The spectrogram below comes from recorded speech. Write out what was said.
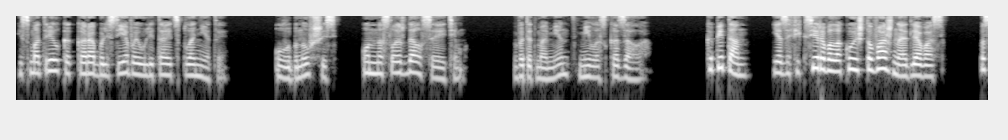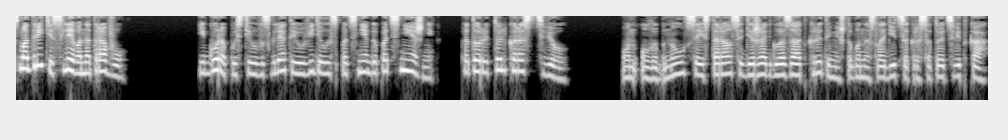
и смотрел, как корабль с Евой улетает с планеты. Улыбнувшись, он наслаждался этим. В этот момент Мила сказала. «Капитан, я зафиксировала кое-что важное для вас. Посмотрите слева на траву». Егор опустил взгляд и увидел из-под снега подснежник, который только расцвел. Он улыбнулся и старался держать глаза открытыми, чтобы насладиться красотой цветка.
